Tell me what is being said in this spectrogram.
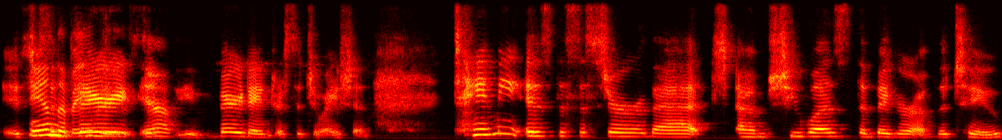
it's And a the very, yeah. a very dangerous situation. Tammy is the sister that um, she was the bigger of the two.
